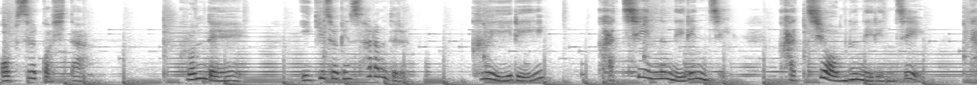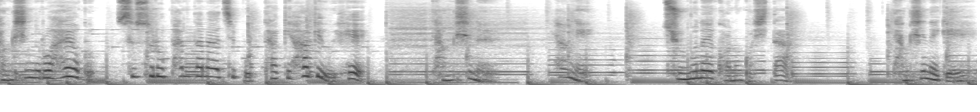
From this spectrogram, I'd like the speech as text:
없을 것이다. 그런데 이기적인 사람들은 그 일이 가치 있는 일인지 가치 없는 일인지 당신으로 하여금 스스로 판단하지 못하게 하기 위해 당신을 향해 주문을 거는 것이다. 당신에게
